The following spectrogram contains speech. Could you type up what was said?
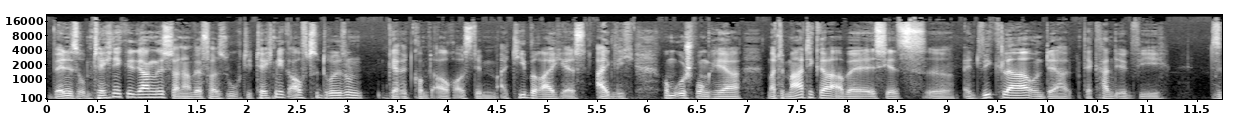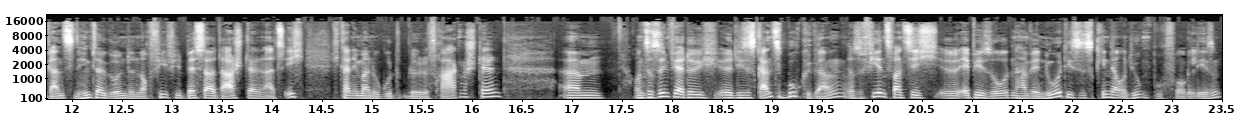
Wenn es um Technik gegangen ist, dann haben wir versucht, die Technik aufzudröseln. Gerrit kommt auch aus dem IT-Bereich. Er ist eigentlich vom Ursprung her Mathematiker, aber er ist jetzt äh, Entwickler und der, der kann irgendwie diese ganzen Hintergründe noch viel, viel besser darstellen als ich. Ich kann immer nur gut blöde Fragen stellen. Ähm, und so sind wir durch äh, dieses ganze Buch gegangen. Also 24 äh, Episoden haben wir nur dieses Kinder- und Jugendbuch vorgelesen.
